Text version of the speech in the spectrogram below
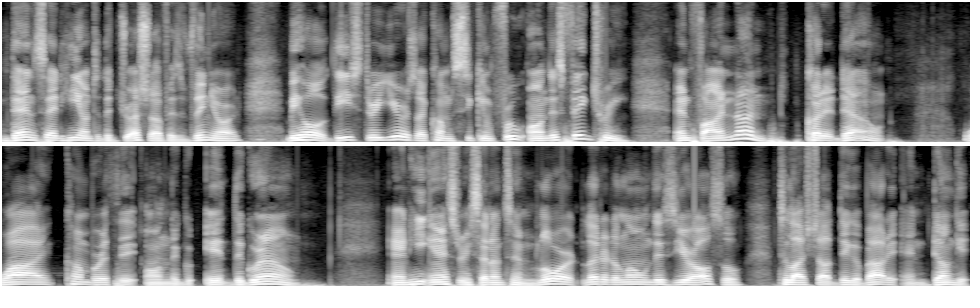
Then said he unto the dresser of his vineyard, Behold, these three years I come seeking fruit on this fig tree, and find none. Cut it down. Why cumbereth it on the it, the ground? And he answered and said unto him, Lord, let it alone this year also, till I shall dig about it and dung it.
